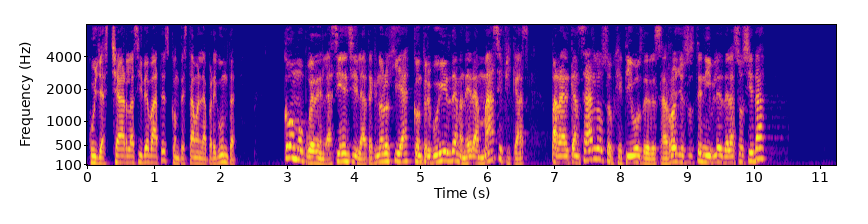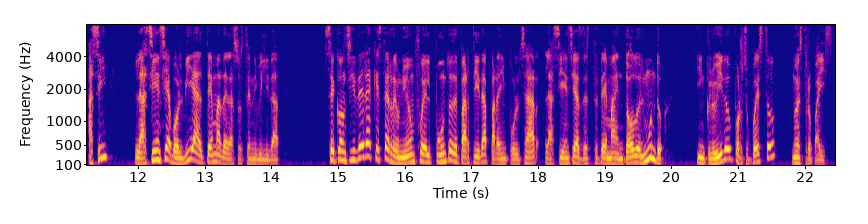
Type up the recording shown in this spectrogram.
cuyas charlas y debates contestaban la pregunta, ¿cómo pueden la ciencia y la tecnología contribuir de manera más eficaz para alcanzar los objetivos de desarrollo sostenible de la sociedad. Así, la ciencia volvía al tema de la sostenibilidad. Se considera que esta reunión fue el punto de partida para impulsar las ciencias de este tema en todo el mundo, incluido, por supuesto, nuestro país.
